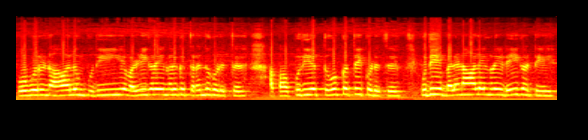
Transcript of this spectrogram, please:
ஒவ்வொரு நாளும் புதிய வழிகளை எங்களுக்கு திறந்து கொடுத்து அப்பா புதிய துவக்கத்தை கொடுத்து புதிய பலனால எங்களை இடைகட்டி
